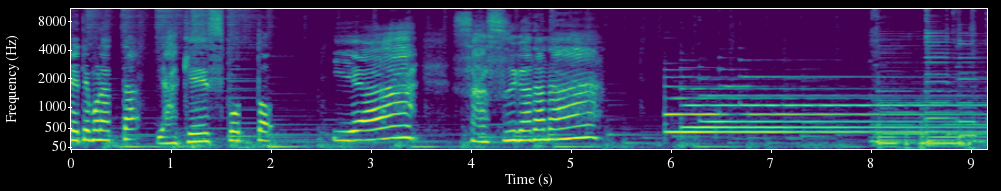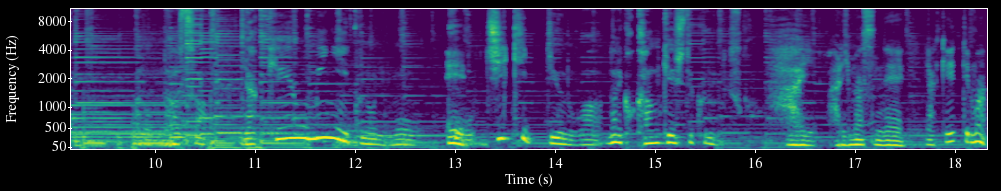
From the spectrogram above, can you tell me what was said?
えてもらった夜景スポット。いやさすがだな。那須さん夜景を見に行くのにも、ええ。時期っていうのは何か関係してくるんですか？はいありますね。夜景ってまあ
